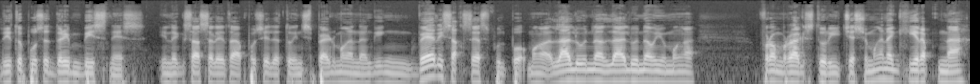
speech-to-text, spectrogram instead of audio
dito po sa Dream Business, yung nagsasalita po sila to inspire mga naging very successful po. Mga, lalo na, lalo na yung mga from rags to riches, yung mga naghirap na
